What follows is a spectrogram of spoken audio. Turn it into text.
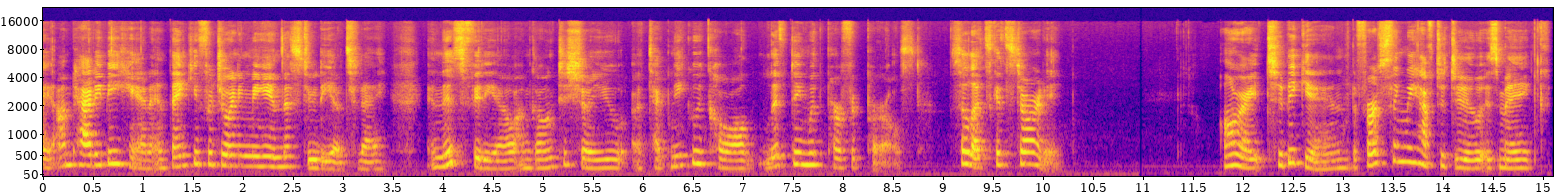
Hi, I'm Patti Behan and thank you for joining me in the studio today. In this video, I'm going to show you a technique we call lifting with perfect pearls. So let's get started. All right, to begin, the first thing we have to do is make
